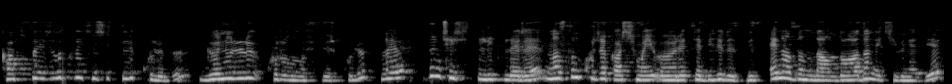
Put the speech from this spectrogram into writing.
Kapsayıcılık ve Çeşitlilik Kulübü, gönüllü kurulmuş bir kulüp ve bütün çeşitliliklere nasıl kucak açmayı öğretebiliriz biz en azından doğadan ekibine diye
